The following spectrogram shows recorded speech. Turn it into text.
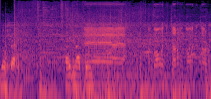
He's one shot. I knocked Yeah, him. yeah, yeah, yeah. I'm going with the totem. I'm going with the totem.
